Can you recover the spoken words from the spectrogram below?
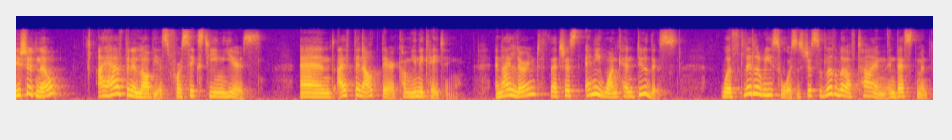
You should know, I have been a lobbyist for 16 years. And I've been out there communicating. And I learned that just anyone can do this. With little resources, just a little bit of time, investment,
